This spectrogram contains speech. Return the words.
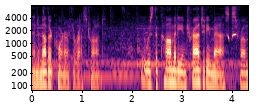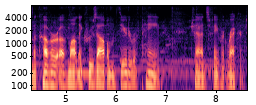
in another corner of the restaurant. It was the comedy and tragedy masks from the cover of Motley Crue's album Theater of Pain, Chad's favorite record.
